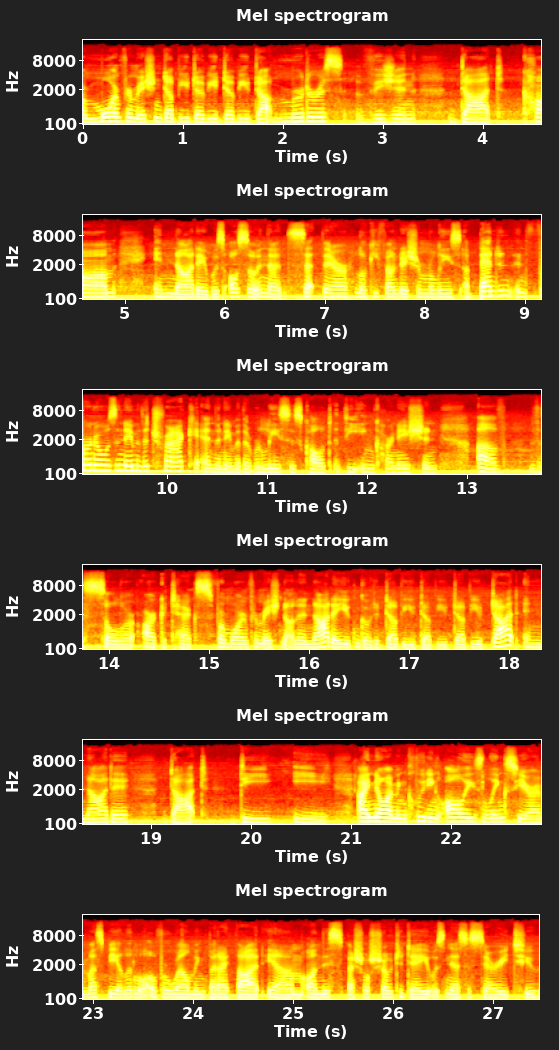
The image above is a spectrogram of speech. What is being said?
For more information, www.murderousvision.com. Inade was also in that set there. Loki Foundation release. Abandoned Inferno was the name of the track, and the name of the release is called The Incarnation of the Solar Architects. For more information on Inade, you can go to www.inade.de. I know I'm including all these links here. I must be a little overwhelming, but I thought um, on this special show today it was necessary to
